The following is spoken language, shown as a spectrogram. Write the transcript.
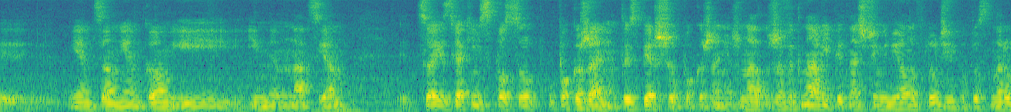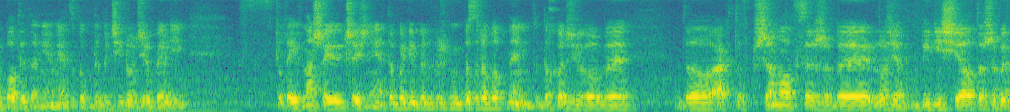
yy, Niemcom, Niemkom i innym nacjom, co jest w jakiś sposób upokorzeniem. To jest pierwsze upokorzenie, że, na, że wygnali 15 milionów ludzi po prostu na roboty do Niemiec, bo gdyby ci ludzie byli w, tutaj w naszej ojczyźnie, to byliby ludźmi bezrobotnymi. Tu dochodziłoby do aktów przemocy, żeby ludzie bili się o to, żeby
